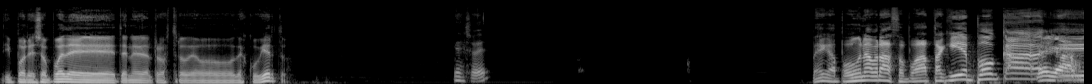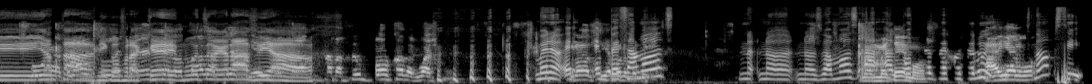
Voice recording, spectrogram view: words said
y por eso puede tener el rostro de, descubierto. Eso es. Venga, pues un abrazo. Pues hasta aquí en poca. Venga, y ya está, Nico Frasquet. Muchas gracias. un poco de bueno, eh, empezamos. No, no, nos vamos nos a, metemos. al podcast de José Luis. ¿Hay algo? ¿No? Sí.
